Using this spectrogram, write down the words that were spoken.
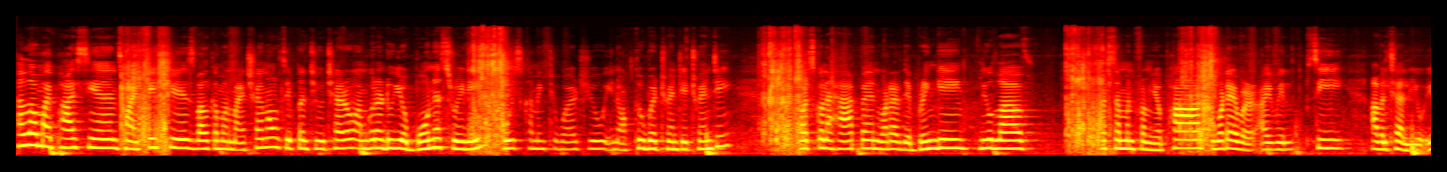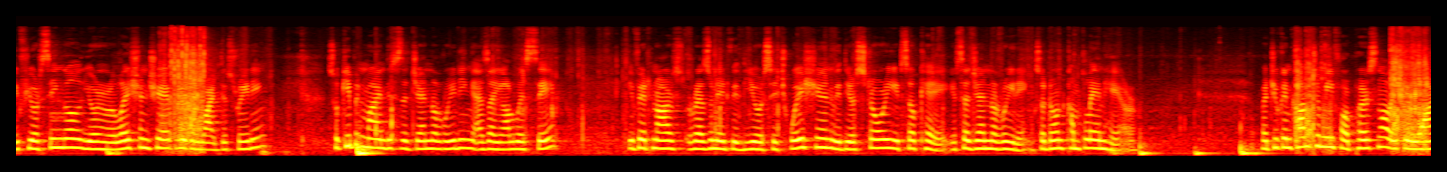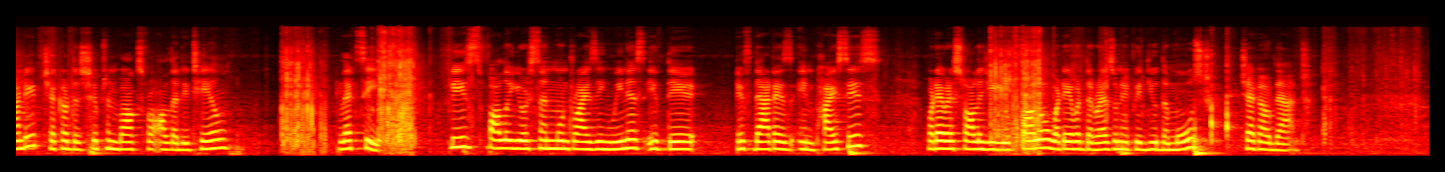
Hello my Pisceans, my fishes, welcome on my channel Tippin Two Tarot. I'm going to do your bonus reading. Who is coming towards you in October 2020? What's going to happen? What are they bringing? New love? Or someone from your past? Whatever. I will see. I will tell you. If you're single, you're in a relationship, you can watch this reading. So keep in mind this is a general reading as I always say. If it not resonate with your situation, with your story, it's okay. It's a general reading. So don't complain here. But you can come to me for personal if you want it. Check out the description box for all the detail. Let's see. Please follow your sun, moon, rising, Venus if they if that is in Pisces. Whatever astrology you follow, whatever that resonate with you the most, check out that.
